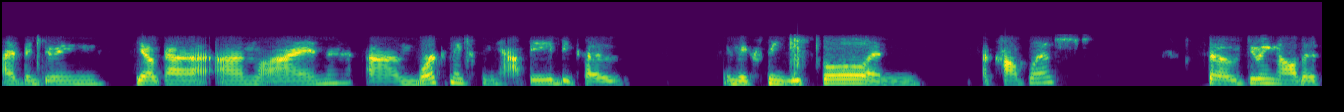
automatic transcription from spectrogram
I've been doing yoga online. Um, work makes me happy because it makes me useful and accomplished. So doing all this,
